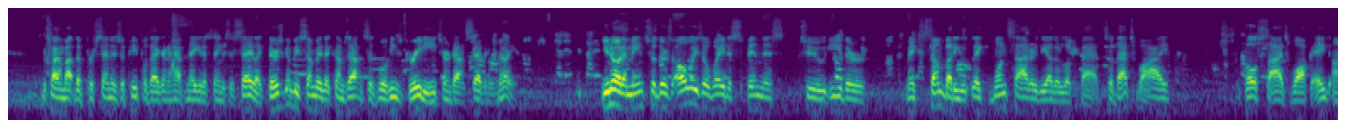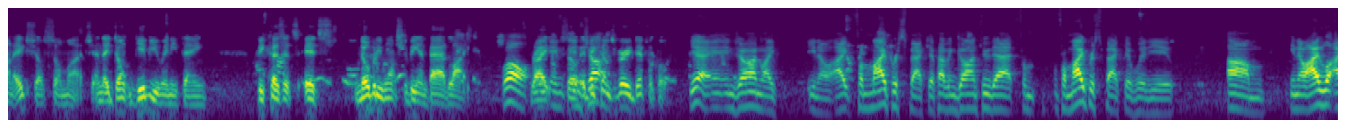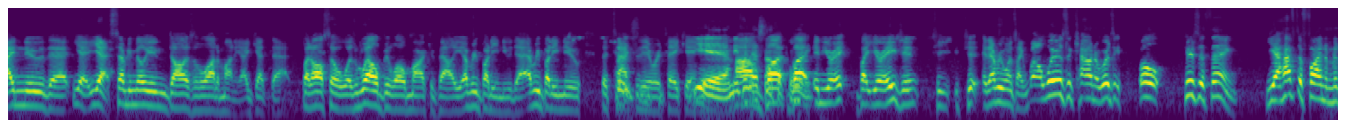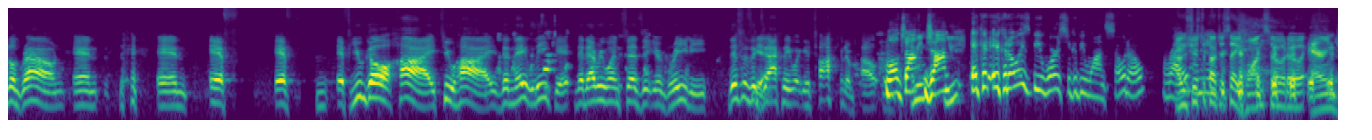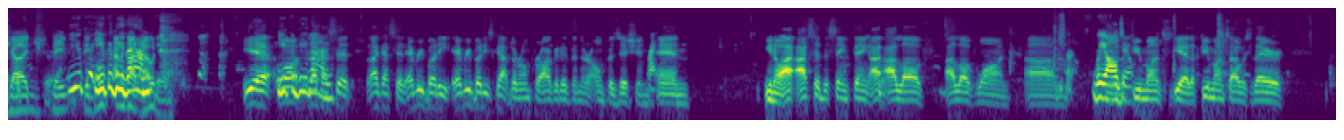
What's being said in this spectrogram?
we're talking about the percentage of people that are going to have negative things to say. Like there's going to be somebody that comes out and says, "Well, he's greedy. He turned down seventy million. You know what I mean? So there's always a way to spin this to either make somebody like one side or the other look bad. So that's why both sides walk egg, on eggshells so much, and they don't give you anything because it's it's nobody wants to be in bad light, Well, right? and- so and it John- becomes very difficult. Yeah, and John, like you know, I from my perspective, having gone through that from from my perspective with you, um, you know, I I knew that yeah, yeah, seventy million dollars is a lot of money. I get that, but also it was well below market value. Everybody knew that. Everybody knew the tax that they were taking. Yeah, I mean, but Um, that's but not the point. but in your but your agent to, to, and everyone's like, well, where's the counter? Where's the well? Here's the thing. you have to find a middle ground, and and if if if you go high too high, then they leak it. Then everyone says that you're greedy. This is Yeah. exactly what you're talking about. Well, John, mean, John, you- it could it could always be worse. You could be Juan Soto, right? I was just mean, about to say Juan Soto, Aaron Judge. They, You they could- you both could kind be of got them. Yeah, You could well, be like I said, like I said, everybody everybody's got their own prerogative and their own position, Right. and you know, I, I said the same thing. I, I love I love Juan. Um, We all know, do. The few months, yeah, the few months I was there,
